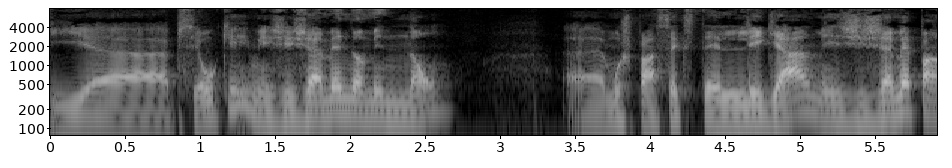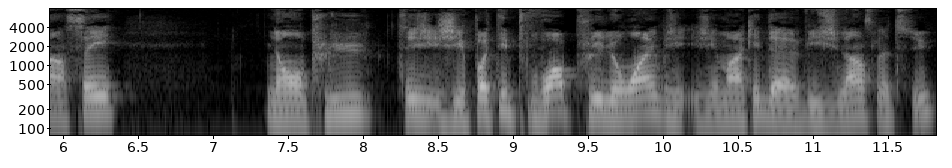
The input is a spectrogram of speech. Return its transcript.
euh, puis, c'est OK, mais j'ai jamais nommé de nom. Euh, moi, je pensais que c'était légal, mais j'ai jamais pensé non plus. Tu sais, j'ai pas été voir plus loin, j'ai manqué de vigilance là-dessus.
